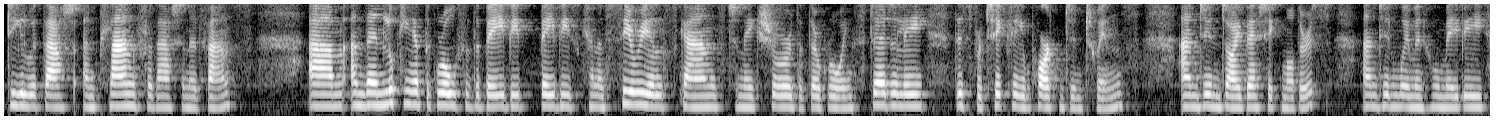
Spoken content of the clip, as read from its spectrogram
deal with that and plan for that in advance. Um, and then looking at the growth of the baby, baby's kind of serial scans to make sure that they're growing steadily. This is particularly important in twins and in diabetic mothers and in women who maybe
